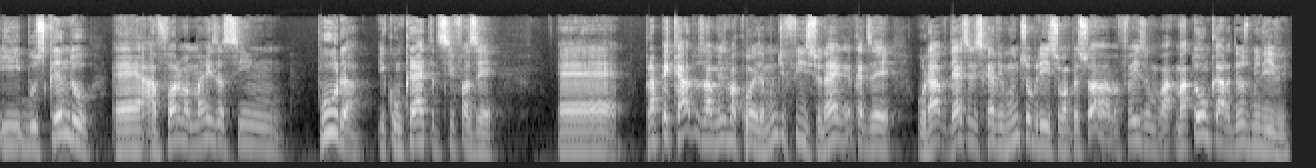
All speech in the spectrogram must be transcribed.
e buscando é, a forma mais assim pura e concreta de se fazer. É, para pecados a mesma coisa, muito difícil, né? Quer dizer, o Rav Dessler escreve muito sobre isso. Uma pessoa fez, matou um cara, Deus me livre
